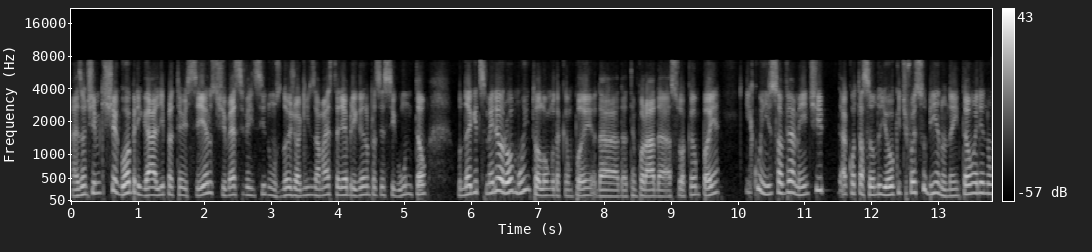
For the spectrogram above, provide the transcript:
Mas é um time que chegou a brigar ali para terceiro. Se tivesse vencido uns dois joguinhos a mais, estaria brigando para ser segundo. Então, o Nuggets melhorou muito ao longo da campanha, da, da temporada, a sua campanha. E com isso, obviamente, a cotação do Jokic foi subindo, né? Então ele não,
